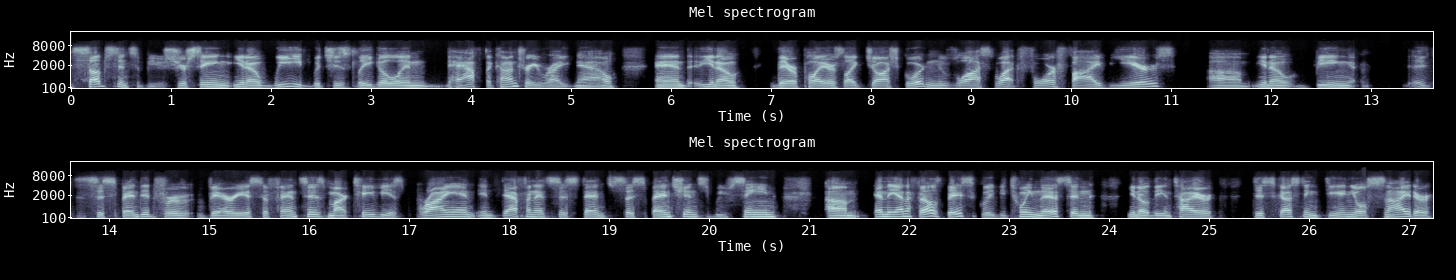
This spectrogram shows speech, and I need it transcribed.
substance abuse. You're seeing, you know, weed, which is legal in half the country right now. And, you know, there are players like Josh Gordon who've lost what four five years, um, you know, being uh, suspended for various offenses. Martavis Bryant, indefinite suspensions we've seen, um, and the NFL is basically between this and you know the entire disgusting Daniel Snyder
